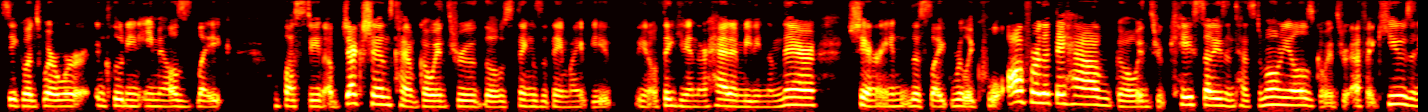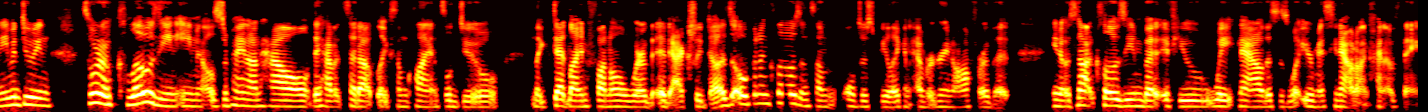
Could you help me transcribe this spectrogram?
sequence where we're including emails like, busting objections, kind of going through those things that they might be, you know, thinking in their head and meeting them there, sharing this like really cool offer that they have, going through case studies and testimonials, going through FAQs, and even doing sort of closing emails, depending on how they have it set up. Like some clients will do like deadline funnel where it actually does open and close, and some will just be like an evergreen offer that, you know, it's not closing, but if you wait now, this is what you're missing out on kind of thing.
